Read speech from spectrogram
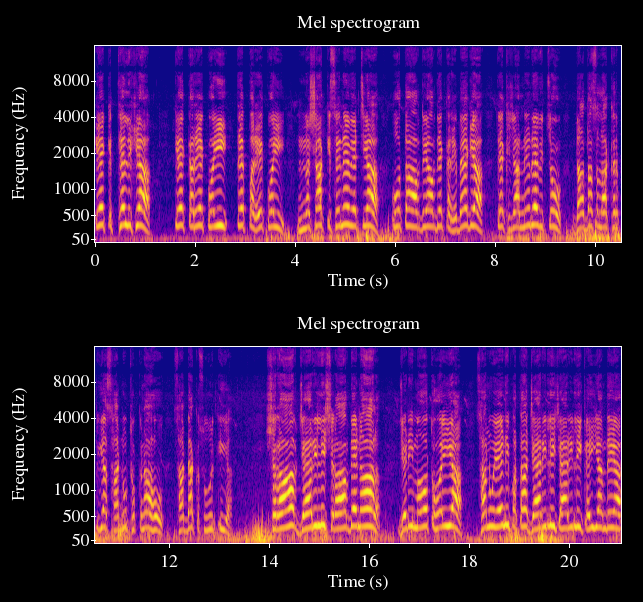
ਇਹ ਕਿੱਥੇ ਲਿਖਿਆ ਕਿ ਕਰੇ ਕੋਈ ਤੇ ਭਰੇ ਕੋਈ। ਨਸ਼ਾ ਕਿਸੇ ਨੇ ਵੇਚਿਆ, ਉਹ ਤਾਂ ਆਪਦੇ ਆਪਦੇ ਘਰੇ ਬਹਿ ਗਿਆ ਤੇ ਖਜ਼ਾਨੇ ਦੇ ਵਿੱਚੋਂ 10-10 ਲੱਖ ਰੁਪਇਆ ਸਾਨੂੰ ਠੁੱਕਣਾ ਹੋ ਸਾਡਾ ਕਸੂਰ ਕੀ ਆ ਸ਼ਰਾਬ ਜ਼ਹਿਰੀਲੀ ਸ਼ਰਾਬ ਦੇ ਨਾਲ ਜਿਹੜੀ ਮੌਤ ਹੋਈ ਆ ਸਾਨੂੰ ਇਹ ਨਹੀਂ ਪਤਾ ਜ਼ਹਿਰੀਲੀ ਜ਼ਹਿਰੀਲੀ ਕਹੀ ਜਾਂਦੇ ਆ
